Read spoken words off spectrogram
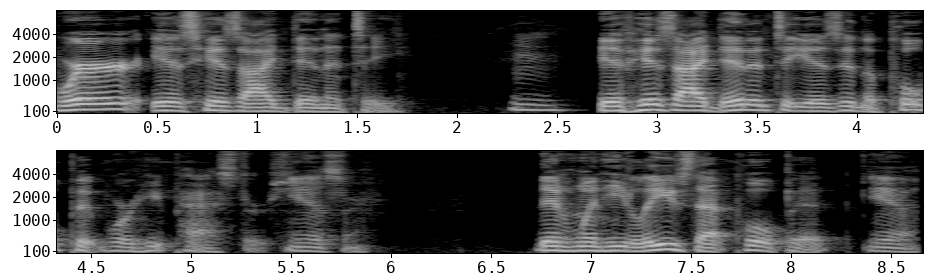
Where is his identity? If his identity is in the pulpit where he pastors, yes sir. then when he leaves that pulpit, yeah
